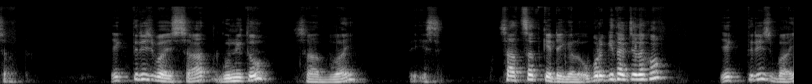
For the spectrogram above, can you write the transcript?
সাত। একত্রিশ বাই সাত গুণিত সাত বাই তেইশ। সাত সাত কেটে গেল। উপরে কি থাকছে দেখো? একত্রিশ বাই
